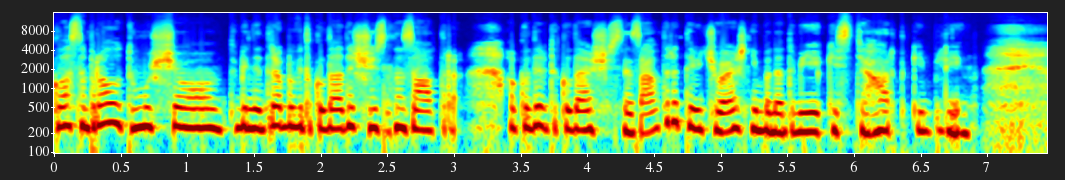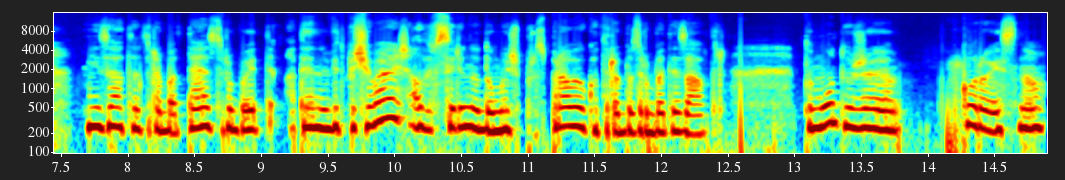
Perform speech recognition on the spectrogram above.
класне правило, тому що тобі не треба відкладати щось на завтра. А коли ти відкладаєш щось на завтра, ти відчуваєш, ніби на тобі якийсь тягар такий, блін. Мені завтра треба те зробити, а ти не відпочиваєш, але все рівно думаєш про справу, яку треба зробити завтра. Тому дуже корисно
